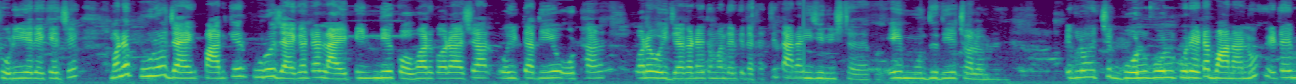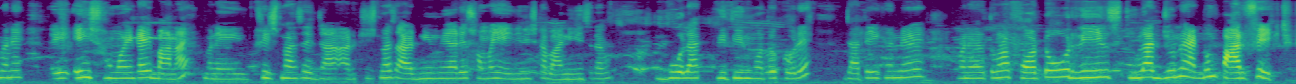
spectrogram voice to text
ছড়িয়ে রেখেছে। মানে পুরো জায়গা পার্কের পুরো জায়গাটা লাইটিং দিয়ে কভার করা আছে, আর ওইটা দিয়ে ওঠার পরে ওই জায়গাটায় তোমাদেরকে দেখাচ্ছি। তারা এই জিনিসটা দেখো, এই মধ্যে দিয়ে চলো। এগুলো হচ্ছে গোল গোল করে এটা বানানো। এটাই মানে এই- সময়টাই বানায়। মানে এই ক্রিসমাসের যা, আর ক্রিসমাস আর নিউ ইয়ারের সময় এই জিনিসটা বানিয়েছে দেখো। গোলাকৃতির মতো করে, যাতে এখানে মানে তোমার ফটো রিলস তোলার জন্য একদম পারফেক্ট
